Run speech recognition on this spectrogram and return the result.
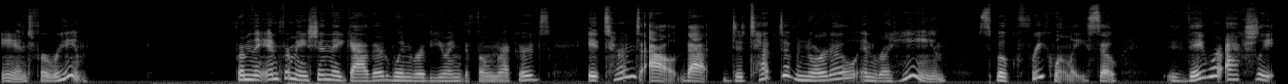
and for Raheem. From the information they gathered when reviewing the phone records, it turns out that Detective Nordo and Raheem spoke frequently, so they were actually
